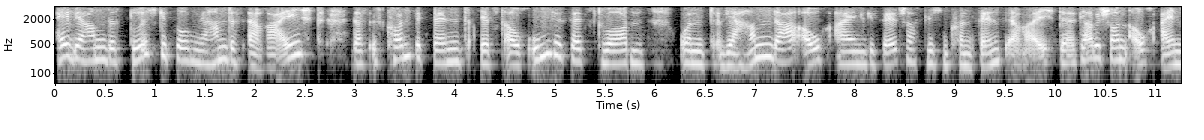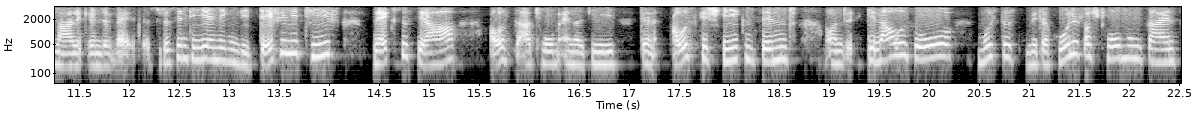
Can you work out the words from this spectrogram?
hey, wir haben das durchgezogen, wir haben das erreicht, das ist konsequent jetzt auch umgesetzt worden und wir haben da auch einen gesellschaftlichen Konsens erreicht, der, glaube ich, schon auch einmalig in der Welt ist. Das sind diejenigen, die definitiv nächstes Jahr aus der Atomenergie denn ausgestiegen sind. Und genauso muss es mit der Kohleverstromung sein.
